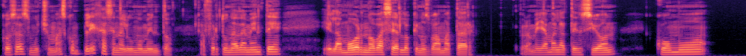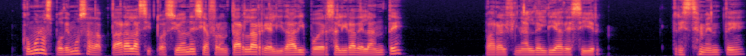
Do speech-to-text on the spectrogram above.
cosas mucho más complejas en algún momento. Afortunadamente, el amor no va a ser lo que nos va a matar, pero me llama la atención cómo cómo nos podemos adaptar a las situaciones y afrontar la realidad y poder salir adelante para al final del día decir Tristemente,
